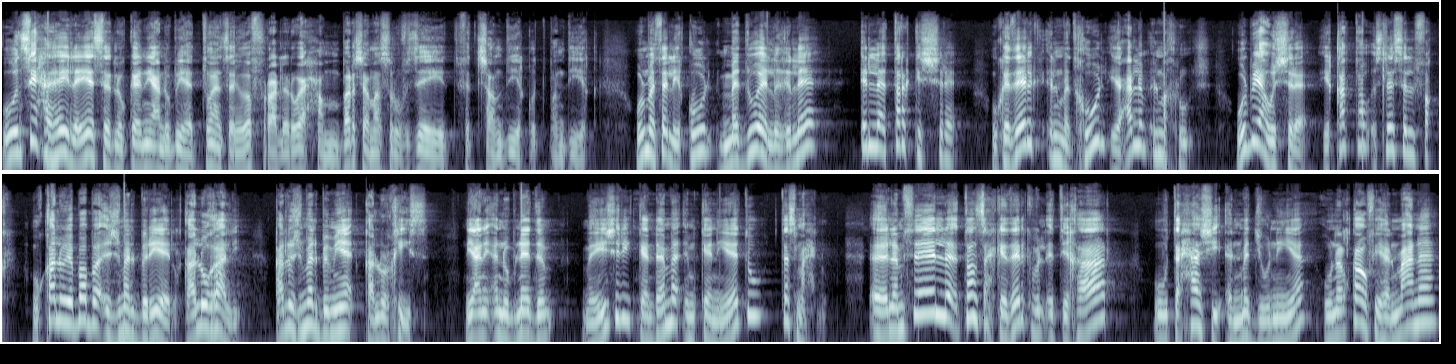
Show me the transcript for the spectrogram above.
ونصيحة هايلة ياسر لو كان يعنوا بها التوانسة يوفروا على رواحهم برشا مصروف زايد في التشنديق والتبنديق والمثل يقول مدوى الغلاء إلا ترك الشراء وكذلك المدخول يعلم المخروج والبيع والشراء يقطعوا سلاسل الفقر. وقالوا يا بابا اجمل بريال قالوا غالي. قالوا جمل بمية قالوا رخيص. يعني أنه بنادم ما يشري كان لما إمكانياته تسمح له. آه، الأمثال تنصح كذلك بالادخار وتحاشي المديونية ونلقاو فيها المعنى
